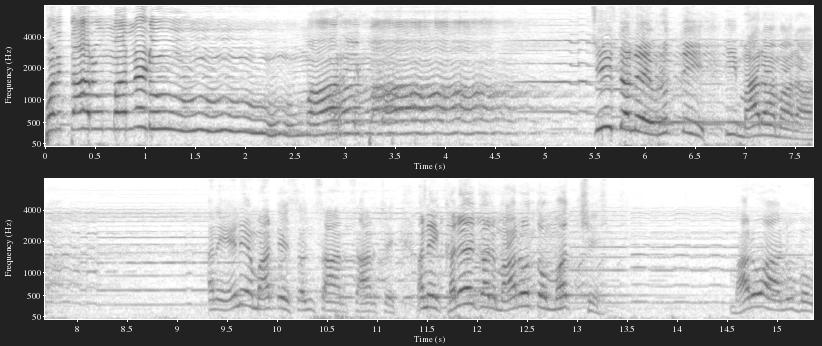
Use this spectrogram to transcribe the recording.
પણ તારું મનડું મારી પા ચિત્ત અને વૃત્તિ એ મારા મારા અને એને માટે સંસાર સાર છે. અને ખરેખર મારો તો મત છે. મારો આ અનુભવ,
